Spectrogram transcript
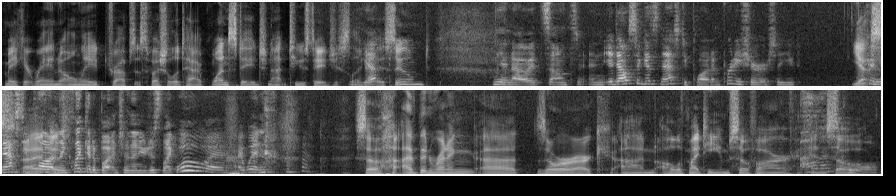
Make It Rain only drops its special attack one stage, not two stages, like Yep. I assumed. You know, it sounds and it also gets nasty plot. I'm pretty sure. So you, Yes, you can nasty I- plot and then click it a bunch, and then you're just like, whoa, I, I win. So I've been running uh, Zoroark on all of my teams so far, oh, and that's so cool.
